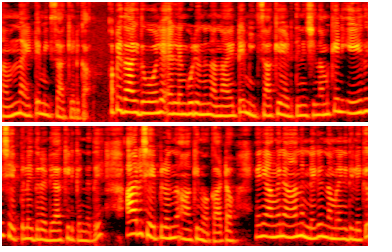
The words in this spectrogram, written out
നന്നായിട്ട് മിക്സാക്കി എടുക്കാം. അപ്പോൾ ഇതാ ഇതുപോലെ എല്ലാം കൂടി ഒന്ന് നന്നായിട്ട് മിക്സ് ആക്കി എടുത്തതിന് ശേഷം നമുക്ക് ഇനി ഏത് ഷേപ്പിലാണ് ഇത് റെഡിയാക്കി എടുക്കേണ്ടത്? ആ ഒരു ഷേപ്പിലൊന്ന് ആക്കി നോക്കാം കേട്ടോ. ഇനി അങ്ങനെ ആണെന്നുണ്ടെങ്കിൽ നമ്മൾ ഇതിലേക്ക്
